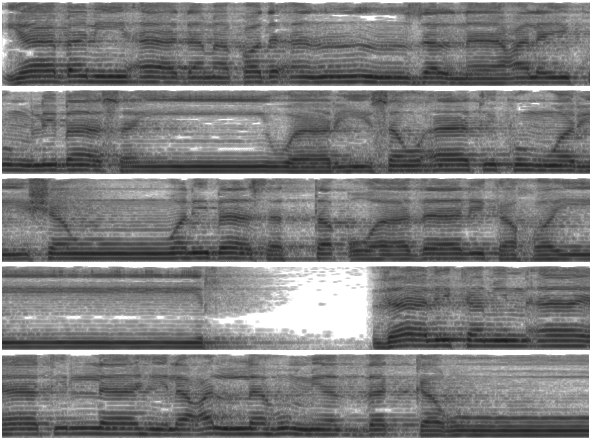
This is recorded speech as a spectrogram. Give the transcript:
يا بني آدم قد أنزلنا عليكم لباسا يواري سوآتكم وريشا ولباس التقوى ذلك خير. ذلك من آيات الله لعلهم يذكرون.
